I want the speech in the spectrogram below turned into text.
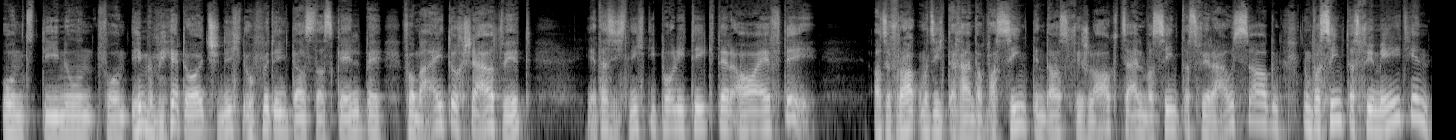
und die nun von immer mehr Deutschen nicht unbedingt als das Gelbe vom Ei durchschaut wird, ja, das ist nicht die Politik der AfD. Also fragt man sich doch einfach, was sind denn das für Schlagzeilen, was sind das für Aussagen und was sind das für Medien,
